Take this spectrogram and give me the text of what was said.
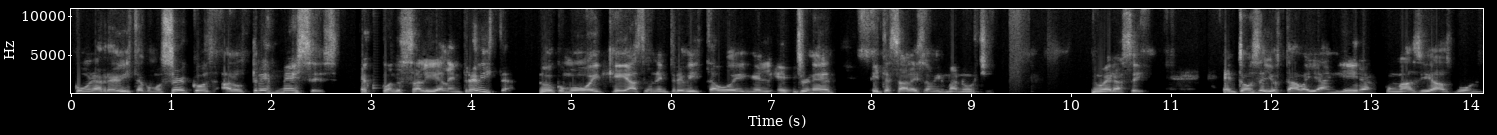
con una revista como Circus, a los tres meses es cuando salía la entrevista no como hoy que hace una entrevista hoy en el internet y te sale esa misma noche. No era así. Entonces yo estaba ya en gira con Ozzy Osbourne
